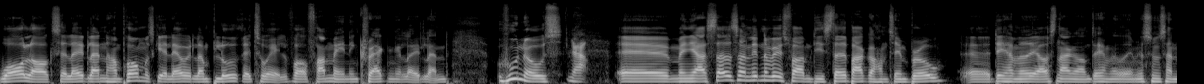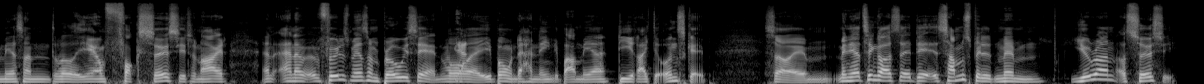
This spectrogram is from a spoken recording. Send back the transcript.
warlocks eller et eller andet. Han prøver måske at lave et eller andet blodritual for at fremmane en kraken eller et eller andet. Who knows? Ja. Øh, men jeg er stadig sådan lidt nervøs for, om de stadig bare gør ham til en bro. Øh, det her med, jeg også snakker om det her med, jeg synes, han er mere sådan, du ved, yeah, fuck Cersei tonight. Han, han er, føles mere som en bro i serien, hvor ja. i bogen, der er han egentlig bare mere direkte ondskab. Så, øhm, men jeg tænker også, at det samspil mellem Euron og Cersei,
